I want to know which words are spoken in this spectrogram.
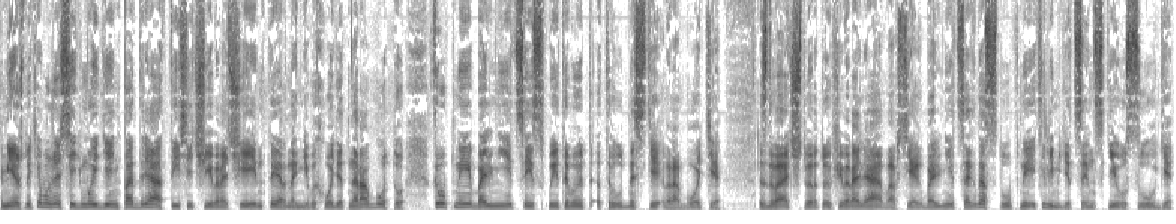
Между тем, уже седьмой день подряд тысячи врачей-интерна не выходят на работу. Крупные больницы испытывают трудности в работе. С 24 февраля во всех больницах доступны телемедицинские услуги.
